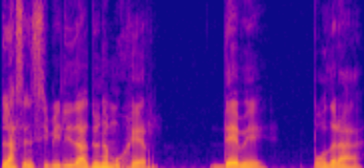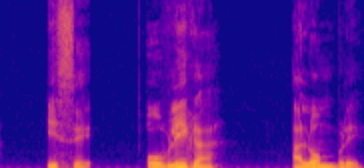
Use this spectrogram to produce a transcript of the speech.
la sensibilidad de una mujer debe podrá y se obliga al hombre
